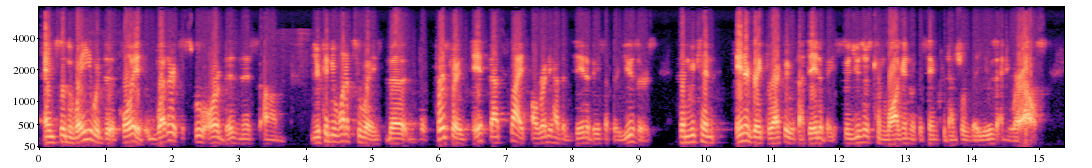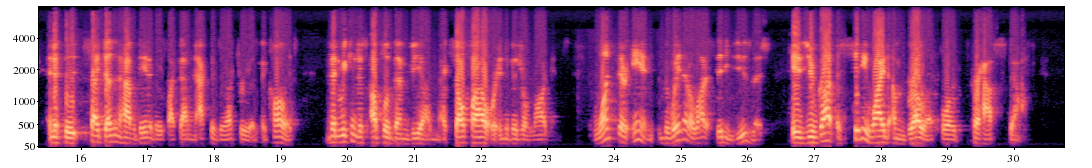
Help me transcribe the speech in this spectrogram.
And so the way you would deploy it, whether it's a school or a business, um, you can do one of two ways. The, the first way is if that site already has a database of their users, then we can integrate directly with that database so users can log in with the same credentials they use anywhere else. And if the site doesn't have a database like that, an Active Directory as they call it, then we can just upload them via an Excel file or individual logins. Once they're in, the way that a lot of cities use this is you've got a citywide umbrella for perhaps staff.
